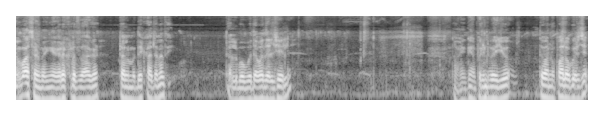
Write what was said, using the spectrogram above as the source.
વાસણભાઈ ક્યાંક રખડતા આગળ, તલમાં દેખાતા નથી. તલ બહુ બધા બદલ છે એટલે. તો અહીં ક્યાં પ્રિન્ટભાઈ જો દવાનો પાલો કરે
